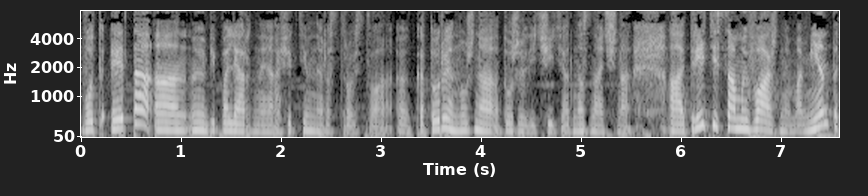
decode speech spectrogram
Вот это а, биполярное аффективное расстройство, э, которое нужно тоже лечить однозначно. А, третий самый важный момент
